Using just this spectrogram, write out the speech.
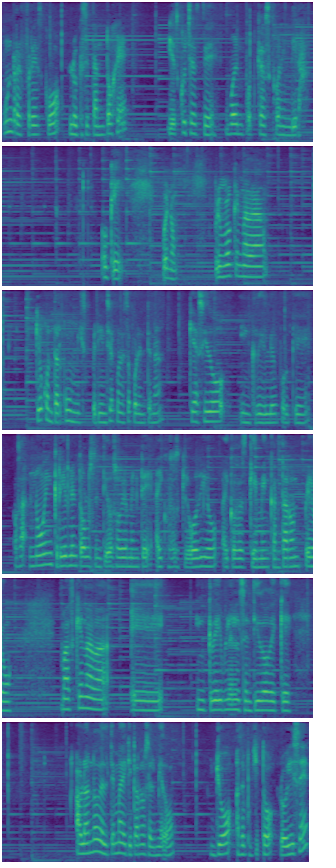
un refresco, lo que se te antoje y escucha este buen podcast con Indira. Ok, bueno, primero que nada, quiero contar como mi experiencia con esta cuarentena, que ha sido increíble porque, o sea, no increíble en todos los sentidos, obviamente hay cosas que odio, hay cosas que me encantaron, pero más que nada, eh, increíble en el sentido de que, hablando del tema de quitarnos el miedo, yo hace poquito lo hice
